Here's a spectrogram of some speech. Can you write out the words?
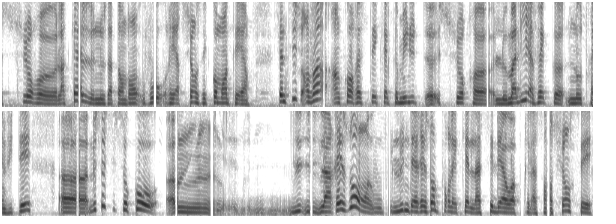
sur laquelle nous attendons vos réactions et commentaires. saint on va encore rester quelques minutes sur le Mali avec notre invité. Euh, Monsieur Sissoko, euh, l'une des raisons pour lesquelles la CDAO a pris la sanction, c'est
